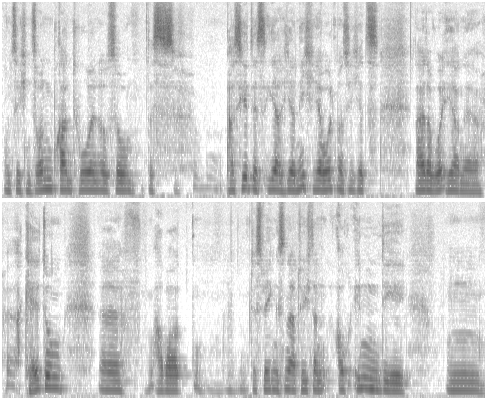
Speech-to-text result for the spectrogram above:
und sich einen Sonnenbrand holen oder so. Das passiert jetzt eher hier nicht. Hier holt man sich jetzt leider wohl eher eine Erkältung. aber deswegen sind natürlich dann auch innen die hm,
